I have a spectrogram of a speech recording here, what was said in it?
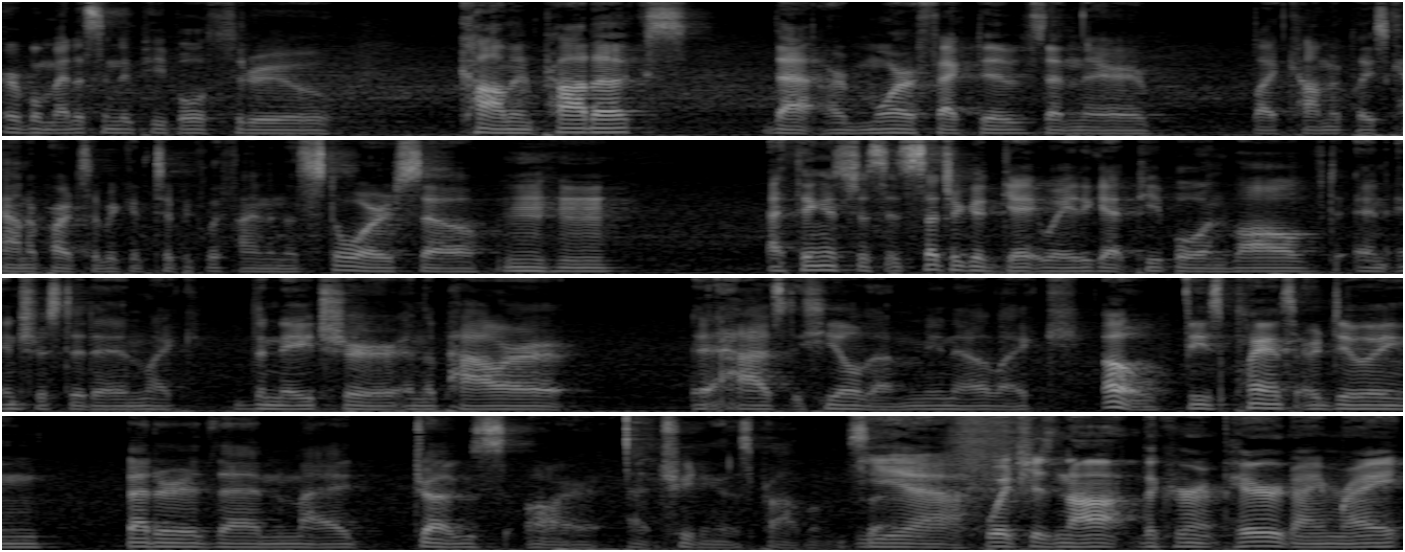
herbal medicine to people through common products that are more effective than their like commonplace counterparts that we could typically find in the store. So Mm-hmm. I think it's just it's such a good gateway to get people involved and interested in like the nature and the power it has to heal them. You know, like oh, these plants are doing better than my drugs are at treating this problem. So, Yeah, which is not the current paradigm, right?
